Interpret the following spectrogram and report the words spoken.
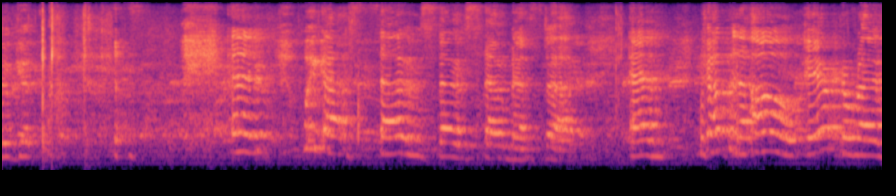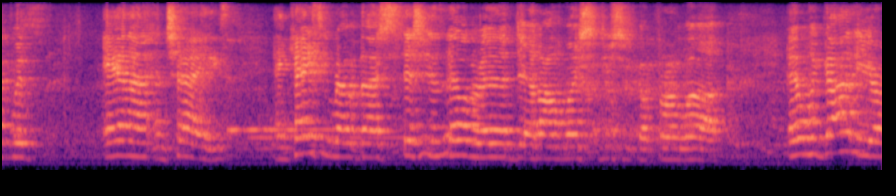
so good. and we got so, so, so messed up. And coming home, Erica rode with Anna and Chase, and Casey rode with us. She said she just held her head down all the way. She knew she was going to throw up. And we got here,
